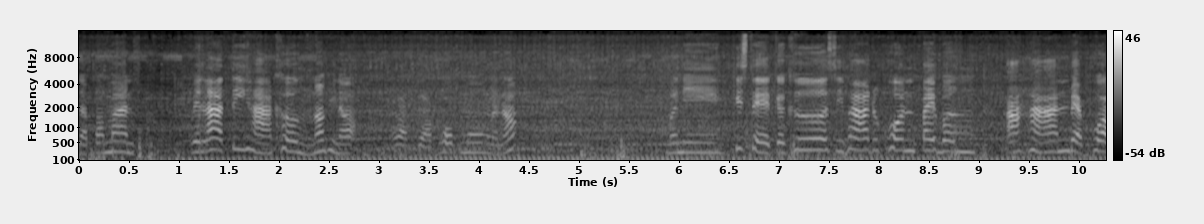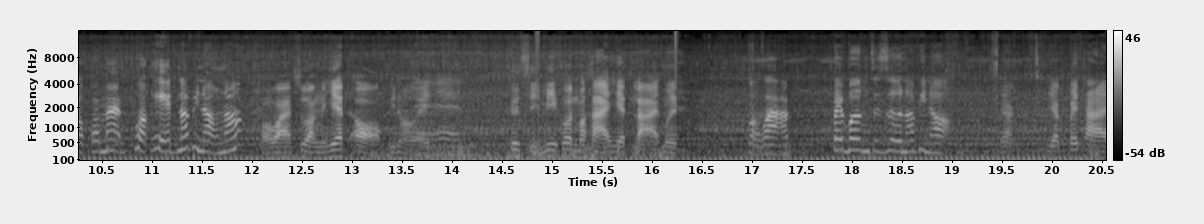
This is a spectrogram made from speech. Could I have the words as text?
จะประมาณเวลาตีหาครึ่งเนาะพี่เนาะว่าเกือบหกโมงแล้วเนาะวันนี้พิเศษก็คือสิพาทุกคนไปเบิ่งอาหารแบบพวกประมาณพวกเห็ดเนาะพี่น้องเนาะเพราะว่าช่วงนี้เฮ็ดออกพี่น้องเอ้ยแม่นคือสิมีคนมาขายเฮ็ดหลายมื้อบอกว่า ไปเบิ่งซื่อๆเนาะพี่น้องอยากอยากไปถ่าย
